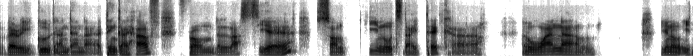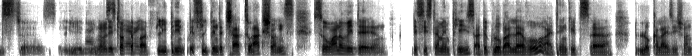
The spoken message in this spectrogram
very good. And then I think I have from the last year some keynotes that I take. Uh, one um, you know, it's uh, you, you, know they talked about flipping flipping the chat to actions. So one of it, uh, the system in place at the global level, I think it's a localization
